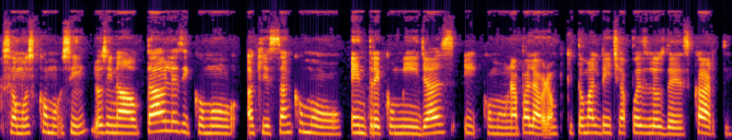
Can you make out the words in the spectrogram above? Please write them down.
somos como, sí, los inadoptables y como aquí están como entre comillas y como una palabra un poquito mal dicha, pues los de descarte,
